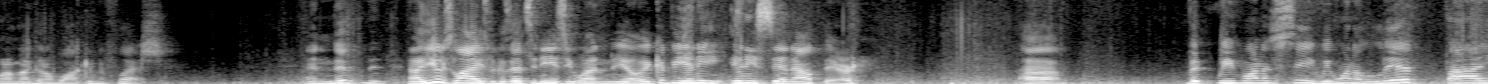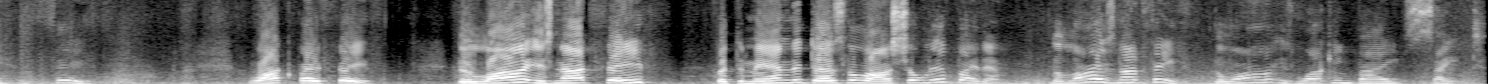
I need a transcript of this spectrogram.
or am I going to walk in the flesh? And th- th- I use lies because that's an easy one. You know, it could be any any sin out there. Uh, but we want to see, we want to live by faith. Walk by faith. The law is not faith, but the man that does the law shall live by them. The law is not faith. The law is walking by sight.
